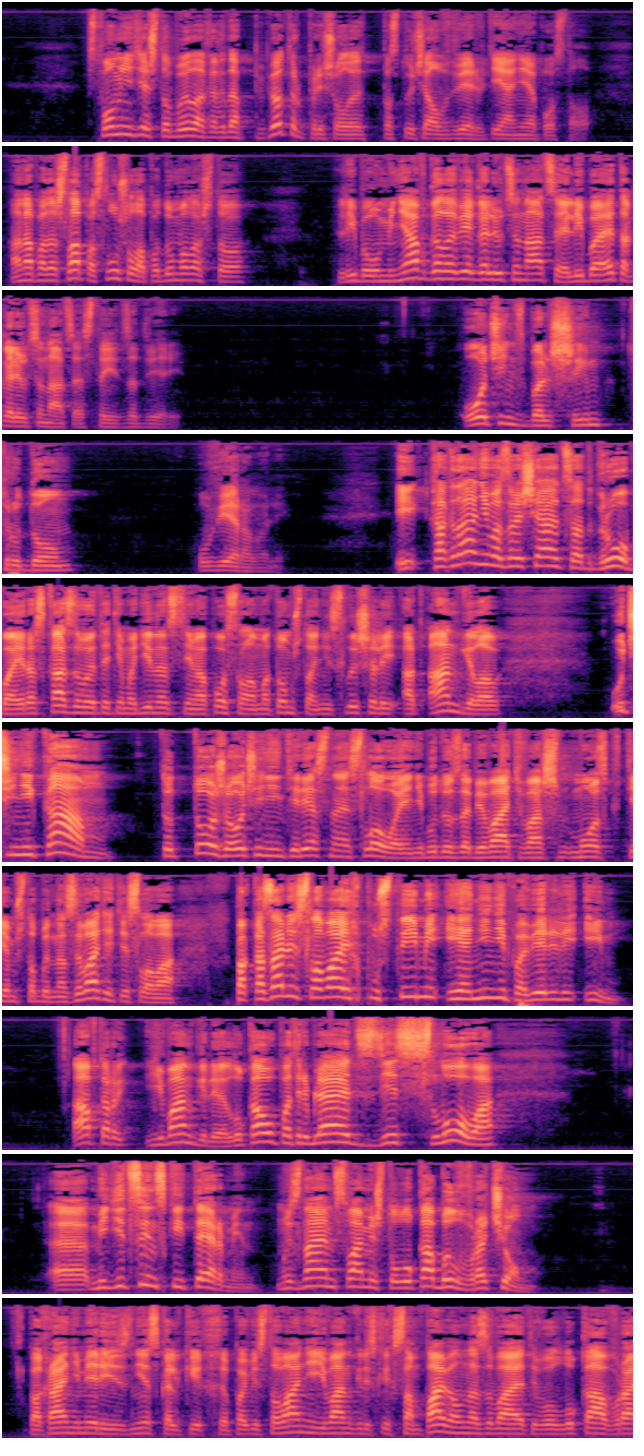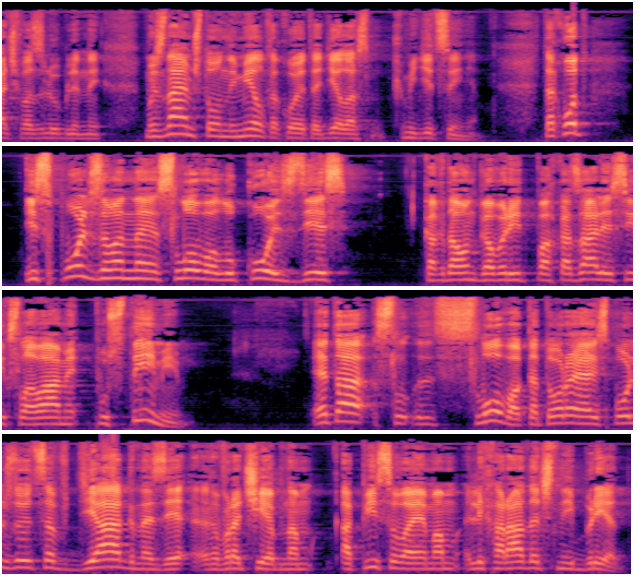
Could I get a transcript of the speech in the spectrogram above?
Вспомните, что было, когда Петр пришел и постучал в дверь в Деяние апостола. Она подошла, послушала, подумала, что либо у меня в голове галлюцинация, либо эта галлюцинация стоит за дверью. Очень с большим трудом уверовали. И когда они возвращаются от гроба и рассказывают этим 11 апостолам о том, что они слышали от ангелов, ученикам, тут тоже очень интересное слово, я не буду забивать ваш мозг тем, чтобы называть эти слова, показали слова их пустыми, и они не поверили им. Автор Евангелия, Лука употребляет здесь слово, э, медицинский термин. Мы знаем с вами, что Лука был врачом. По крайней мере, из нескольких повествований евангельских сам Павел называет его Лука, врач возлюбленный. Мы знаем, что он имел какое-то дело к медицине. Так вот, использованное слово Лукой здесь, когда он говорит, показались их словами пустыми, это слово, которое используется в диагнозе врачебном, описываемом лихорадочный бред.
